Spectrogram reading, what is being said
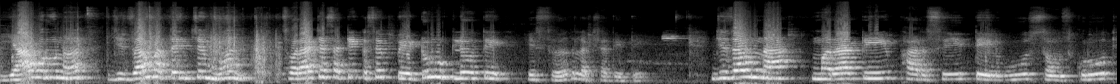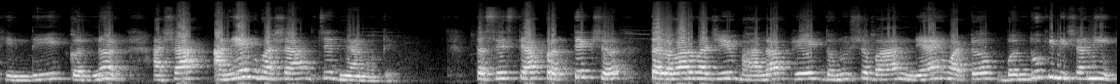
यावरूनच जिजामातेंचे मन स्वराज्यासाठी कसे पेटून उठले होते हे सहज लक्षात येते. जिजाऊंना मराठी फारसी तेलुगू संस्कृत हिंदी कन्नड अशा अनेक भाषांचे ज्ञान होते. तसेच त्या प्रत्यक्ष तलवारबाजी भालाफेक धनुष्यबाण न्याय वाटप बंदुकी निशाणी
